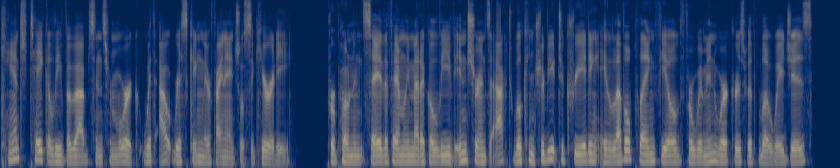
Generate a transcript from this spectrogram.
can't take a leave of absence from work without risking their financial security. Proponents say the Family Medical Leave Insurance Act will contribute to creating a level playing field for women workers with low wages,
